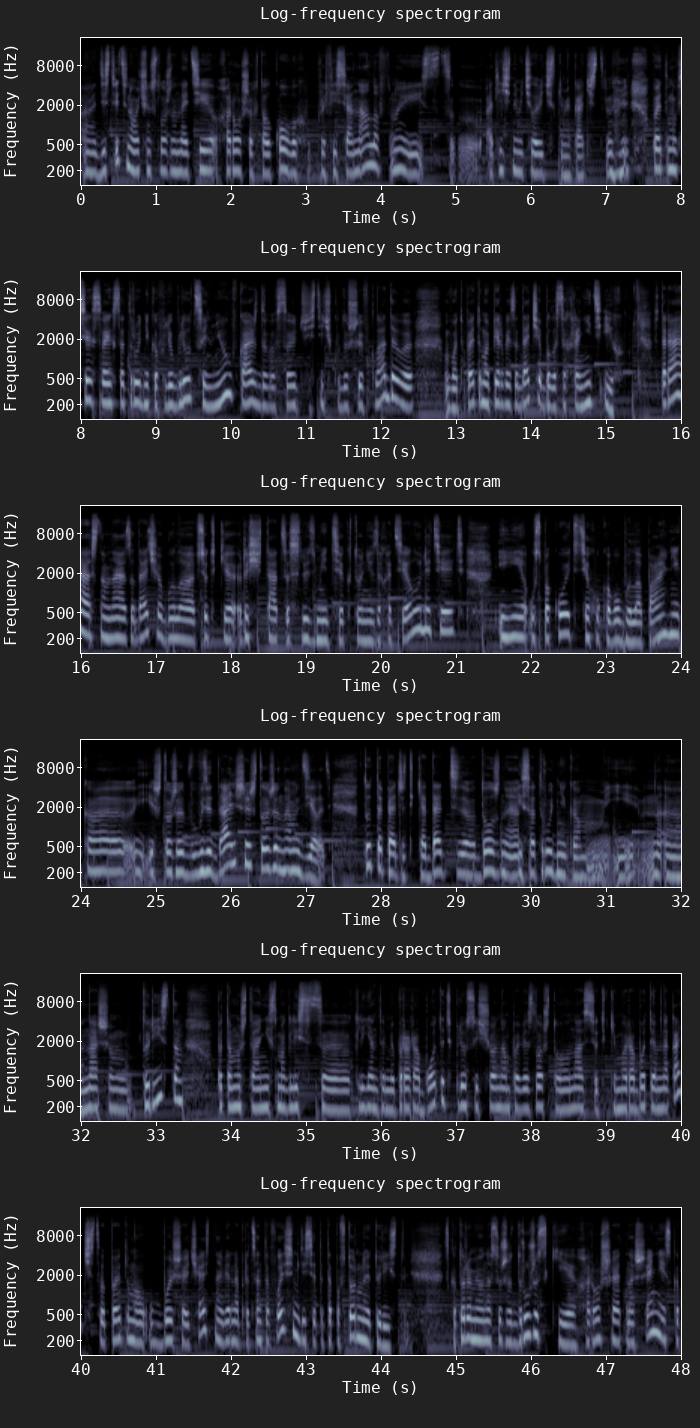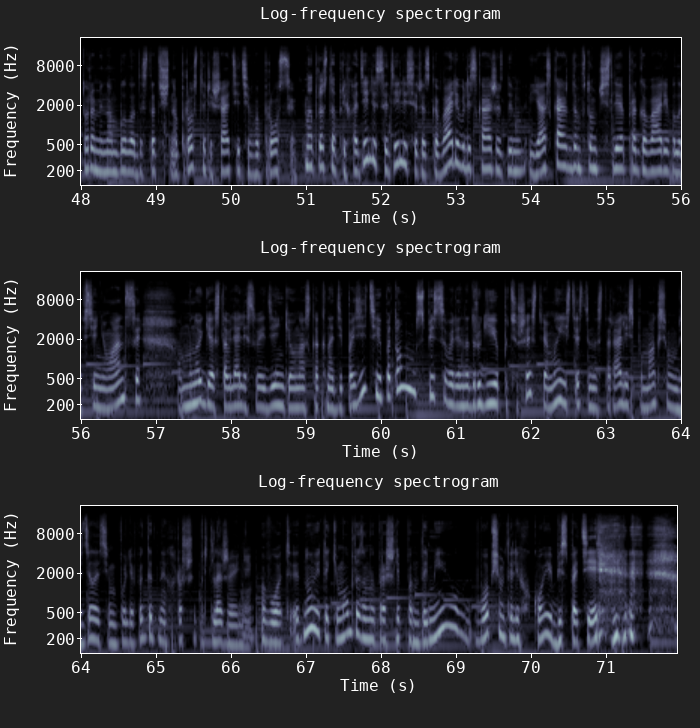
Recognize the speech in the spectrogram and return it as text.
Э, действительно, очень сложно найти хороших, толковых профессионалов, ну и с э, отличными человеческими качествами. Поэтому всех своих сотрудников люблю, ценю, в каждого в свою частичку души вкладываю. Вот, поэтому первая задача была сохранить их. Вторая основная задача была все-таки рассчитаться с людьми, те, кто не захотел улететь, и успокоить успокоить тех, у кого была паника, и что же будет дальше, что же нам делать. Тут, опять же таки, отдать э, должное и сотрудникам, и э, нашим туристам, потому что они смогли с э, клиентами проработать, плюс еще нам повезло, что у нас все-таки мы работаем на качество, поэтому большая часть, наверное, процентов 80 это повторные туристы, с которыми у нас уже дружеские, хорошие отношения, с которыми нам было достаточно просто решать эти вопросы. Мы просто приходили, садились садились и разговаривали с каждым. Я с каждым в том числе проговаривала все нюансы. Многие оставляли свои деньги у нас как на депозите и потом списывали на другие путешествия. Мы, естественно, старались по максимуму сделать им более выгодные, хорошие предложения. Вот. Ну и таким образом мы прошли пандемию, в общем-то, легко и без потерь.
